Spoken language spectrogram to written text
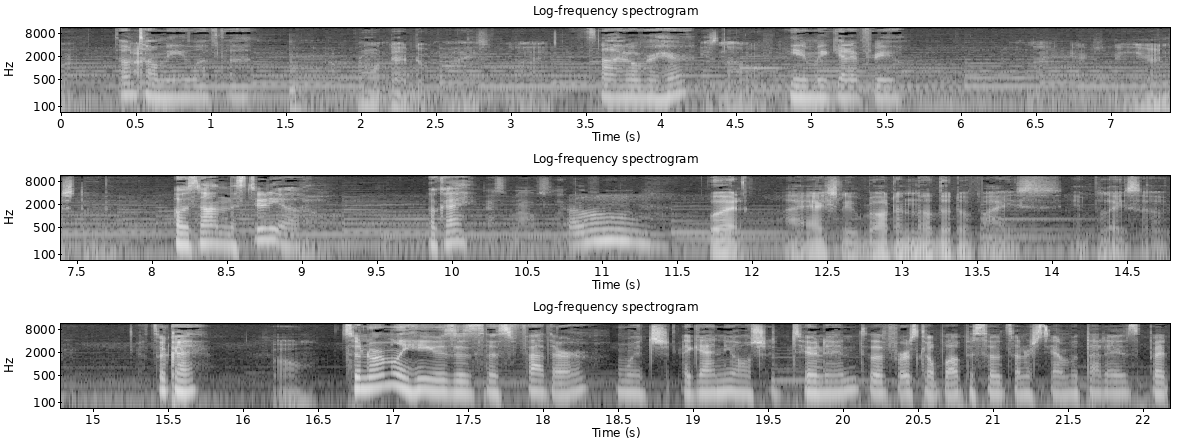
what? Don't tell me you left that. I brought that device, but I, It's not over here. it's not over. You need me to get it for you. It's not actually here in the studio. Oh, it's not in the studio. No, Okay. that's what I was looking. Oh. But I actually brought another device in place of it. It's okay. So So normally he uses this feather, which again, y'all should tune in to the first couple episodes, understand what that is. But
